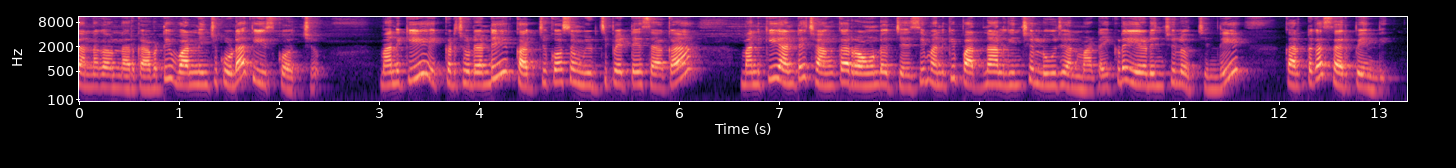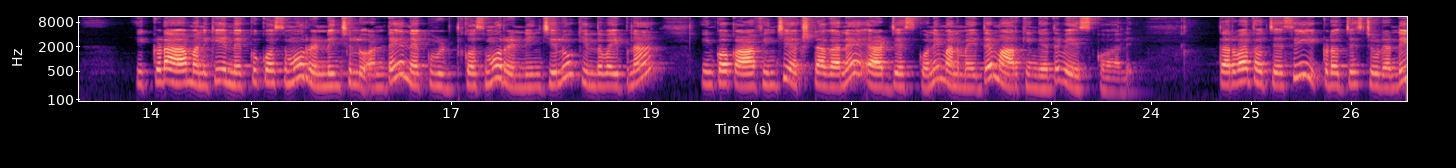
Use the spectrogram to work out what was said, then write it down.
సన్నగా ఉన్నారు కాబట్టి వన్ ఇంచ్ కూడా తీసుకోవచ్చు. మనకి ఇక్కడ చూడండి ఖర్చు కోసం విడిచిపెట్టేశాక మనకి అంటే చంక రౌండ్ వచ్చేసి మనకి పద్నాలుగు ఇంచులు లూజ్ అనమాట ఇక్కడ ఏడు ఇంచులు వచ్చింది. కరెక్ట్గా సరిపోయింది. ఇక్కడ మనకి నెక్ కోసము రెండించులు అంటే నెక్ విడ్త్ కోసము రెండించులు కింద వైపున ఇంకొక హాఫ్ ఇంచు ఎక్స్ట్రాగానే యాడ్ చేసుకొని మనమైతే మార్కింగ్ అయితే వేసుకోవాలి. తర్వాత వచ్చేసి ఇక్కడ వచ్చేసి చూడండి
